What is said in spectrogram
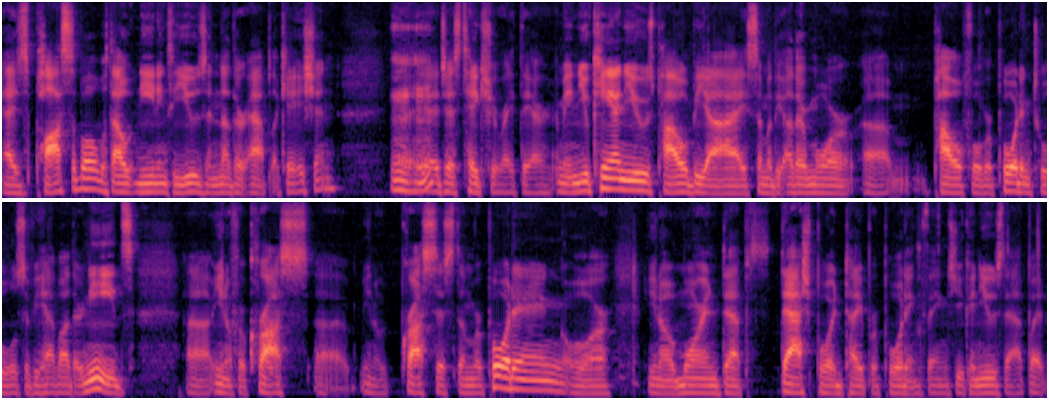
as possible without needing to use another application, Mm-hmm. It just takes you right there. I mean, you can use Power BI, some of the other more um, powerful reporting tools if you have other needs. Uh, you know, for cross, uh, you know, cross system reporting or you know more in depth dashboard type reporting things, you can use that. But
